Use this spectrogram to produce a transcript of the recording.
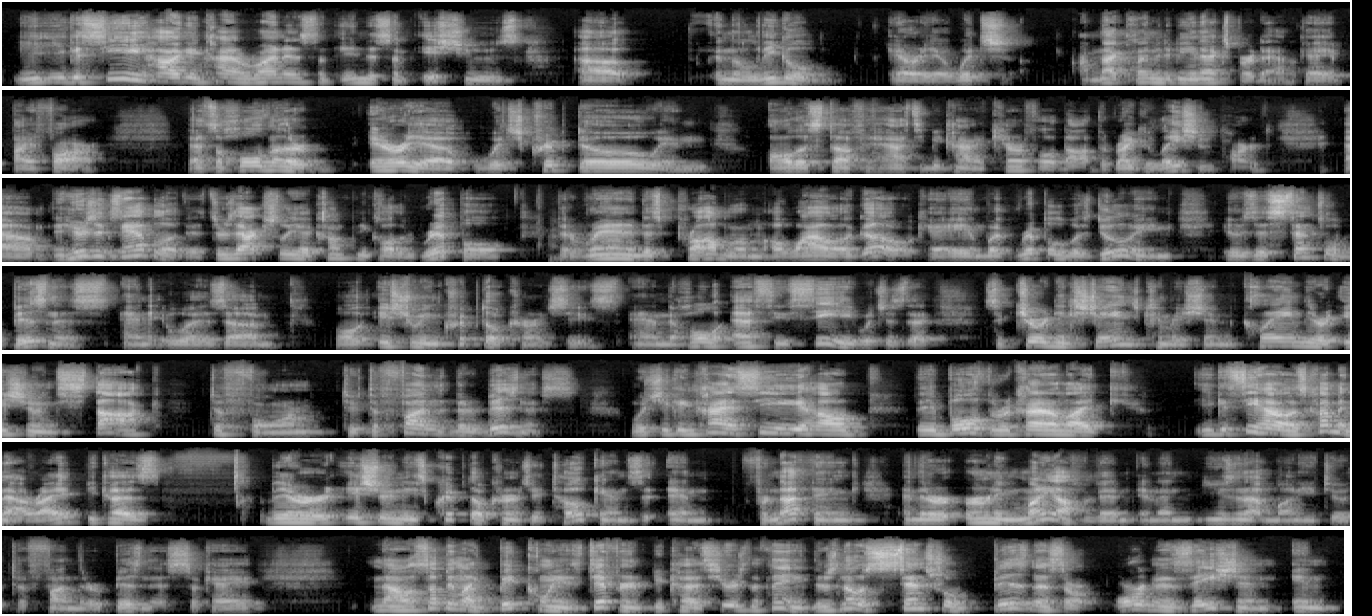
you, you can see how it can kind of run into some, into some issues uh, in the legal area, which I'm not claiming to be an expert at, okay, by far. That's a whole other area which crypto and all this stuff has to be kind of careful about the regulation part. Um, and here's an example of this. There's actually a company called Ripple that ran into this problem a while ago, okay? And what Ripple was doing, it was this central business, and it was um, well, issuing cryptocurrencies. And the whole SEC, which is the Security and Exchange Commission, claimed they were issuing stock to form to, to fund their business, which you can kind of see how they both were kind of like you can see how it's coming out, right? Because they're issuing these cryptocurrency tokens and for nothing and they're earning money off of it and then using that money to, to fund their business, okay? Now, something like Bitcoin is different because here's the thing there's no central business or organization in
